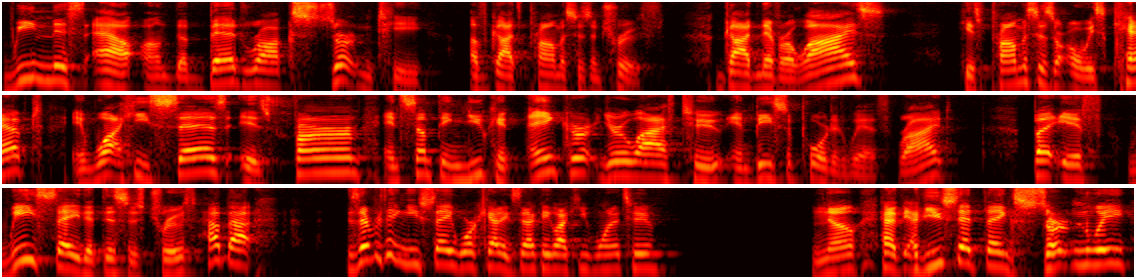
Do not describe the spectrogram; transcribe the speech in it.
we miss out on the bedrock certainty of God's promises and truth. God never lies, His promises are always kept, and what He says is firm and something you can anchor your life to and be supported with, right? But if we say that this is truth, how about does everything you say work out exactly like you want it to? No? Have, have you said things certainly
